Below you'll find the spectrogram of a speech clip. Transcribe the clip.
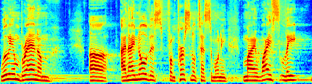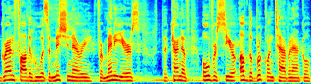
William Branham uh, and I know this from personal testimony. My wife's late grandfather, who was a missionary for many years, the kind of overseer of the Brooklyn Tabernacle,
